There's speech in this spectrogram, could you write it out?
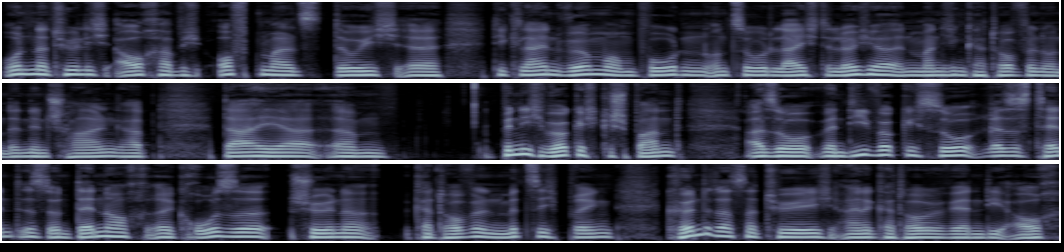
und natürlich auch habe ich oftmals durch äh, die kleinen Würmer am Boden und so leichte Löcher in manchen Kartoffeln und in den Schalen gehabt. Daher ähm, bin ich wirklich gespannt. Also, wenn die wirklich so resistent ist und dennoch äh, große, schöne Kartoffeln mit sich bringt, könnte das natürlich eine Kartoffel werden, die auch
